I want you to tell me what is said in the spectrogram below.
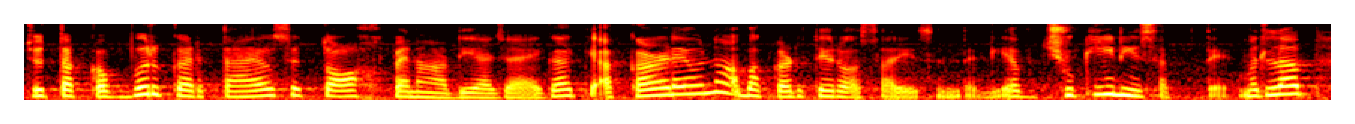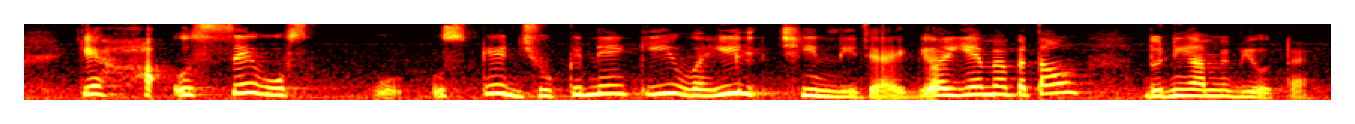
جو تکبر کرتا ہے، اسے توخ پہنا دیا جائے گا کہ اکڑ رہے ہو نا، اب اکڑتے رہو ساری زندگی۔ اب جھک ہی نہیں سکتے۔ مطلب کہ اس سے اس کے جھکنے کی وہی چھین لی جائے گی۔ اور یہ میں بتاؤں، دنیا میں بھی ہوتا ہے۔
